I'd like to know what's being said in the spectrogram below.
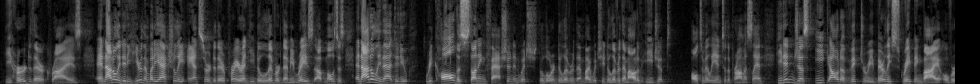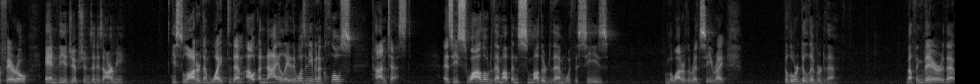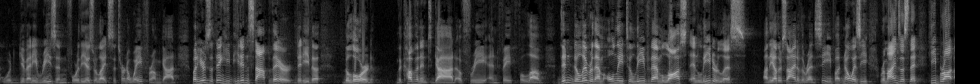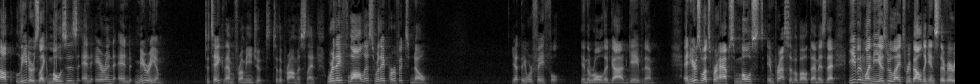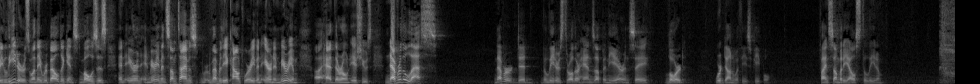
He heard their cries, and not only did he hear them, but he actually answered their prayer and he delivered them. He raised up Moses. And not only that, did you recall the stunning fashion in which the Lord delivered them, by which he delivered them out of Egypt, ultimately into the promised land? He didn't just eke out a victory, barely scraping by over Pharaoh and the Egyptians and his army. He slaughtered them, wiped them out, annihilated. It wasn't even a close contest as he swallowed them up and smothered them with the seas from the water of the Red Sea, right? The Lord delivered them. Nothing there that would give any reason for the Israelites to turn away from God. But here's the thing He, he didn't stop there, did He? The, the Lord, the covenant God of free and faithful love, didn't deliver them only to leave them lost and leaderless on the other side of the Red Sea. But no, as he reminds us that he brought up leaders like Moses and Aaron and Miriam to take them from Egypt to the promised land. Were they flawless? Were they perfect? No. Yet they were faithful in the role that God gave them. And here's what's perhaps most impressive about them is that even when the Israelites rebelled against their very leaders, when they rebelled against Moses and Aaron and Miriam, and sometimes remember the account where even Aaron and Miriam uh, had their own issues, nevertheless, never did the leaders throw their hands up in the air and say, Lord, we're done with these people. Find somebody else to lead them.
